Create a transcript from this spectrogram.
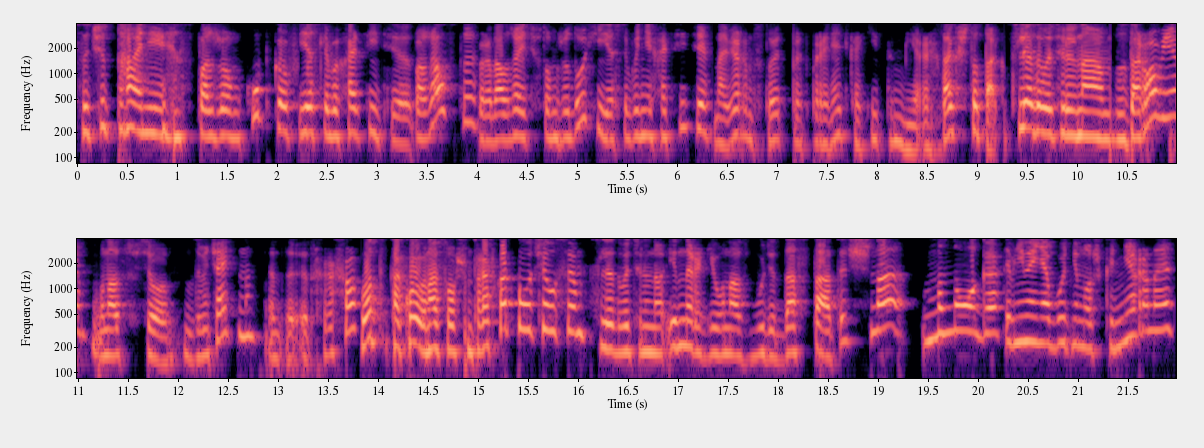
сочетании с пажом кубков, если вы хотите, пожалуйста, продолжайте в том же духе. Если вы не хотите, наверное, стоит предпринять какие-то меры. Так что так. Следовательно, здоровье у нас все замечательно, это, это хорошо. Вот такой у нас, в общем-то, расклад получился. Следовательно, энергии у нас будет достаточно много. Тем не менее, будет немножко нервная,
